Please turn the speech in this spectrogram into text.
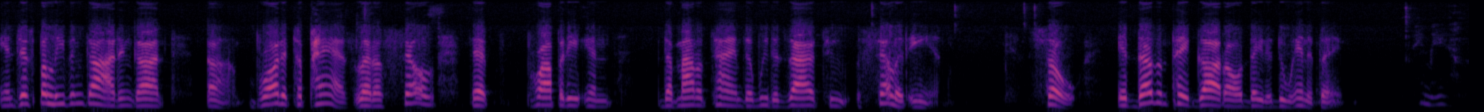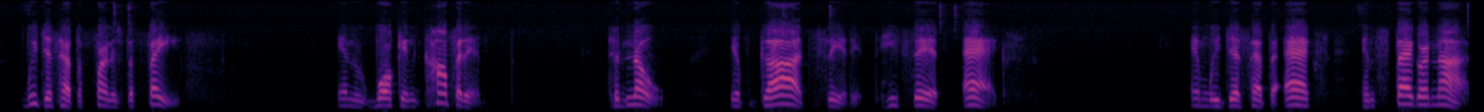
And just believe in God, and God uh, brought it to pass. Let us sell that property in the amount of time that we desire to sell it in. So it doesn't take God all day to do anything. Amen. We just have to furnish the faith and walk in confidence to know if God said it. He said, ask. And we just have to ask and stagger not.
